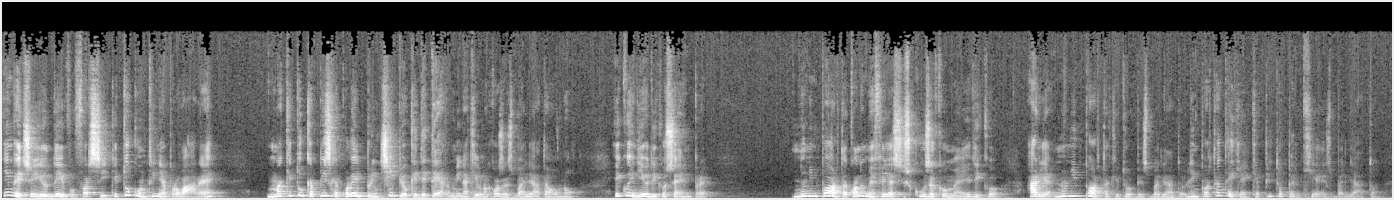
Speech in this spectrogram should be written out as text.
Invece io devo far sì che tu continui a provare, ma che tu capisca qual è il principio che determina che una cosa è sbagliata o no. E quindi io dico sempre, non importa, quando mia figlia si scusa con me, io dico, Aria, non importa che tu abbia sbagliato, l'importante è che hai capito perché hai sbagliato.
